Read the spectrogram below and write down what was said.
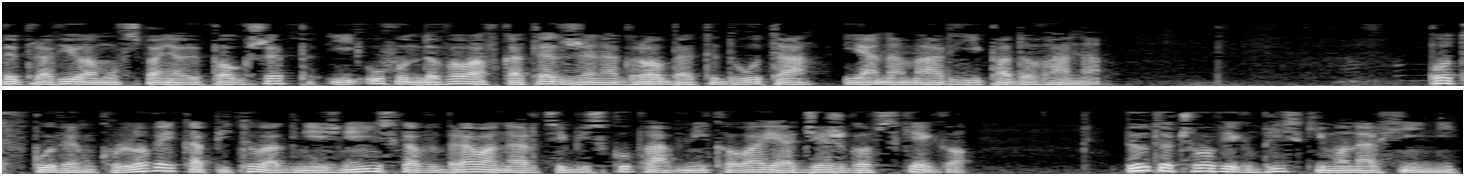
wyprawiła mu wspaniały pogrzeb i ufundowała w katedrze nagrobek dłuta Jana Marii Padowana. Pod wpływem królowej kapituła gnieźnieńska wybrała na arcybiskupa Mikołaja Dzierżgowskiego. Był to człowiek bliski monarchini,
